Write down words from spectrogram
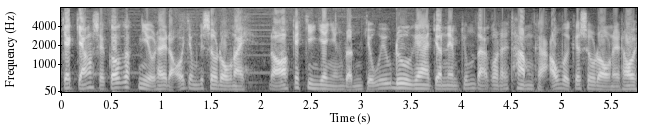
chắc chắn sẽ có rất nhiều thay đổi trong cái sơ đồ này. Đó các chuyên gia nhận định chủ yếu đưa ra cho anh em chúng ta có thể tham khảo về cái sơ đồ này thôi.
